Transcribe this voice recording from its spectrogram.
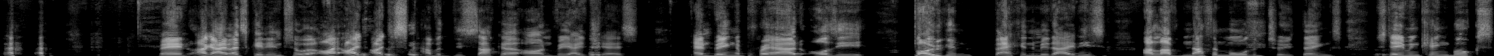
Man, okay, let's get into it. I, I, I discovered this sucker on VHS, and being a proud Aussie bogan back in the mid 80s, I loved nothing more than two things Stephen King books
